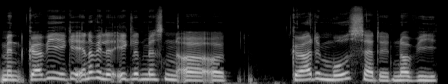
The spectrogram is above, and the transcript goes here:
men gør vi ikke, ender vi ikke lidt med sådan at, at gøre det modsatte, når vi,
